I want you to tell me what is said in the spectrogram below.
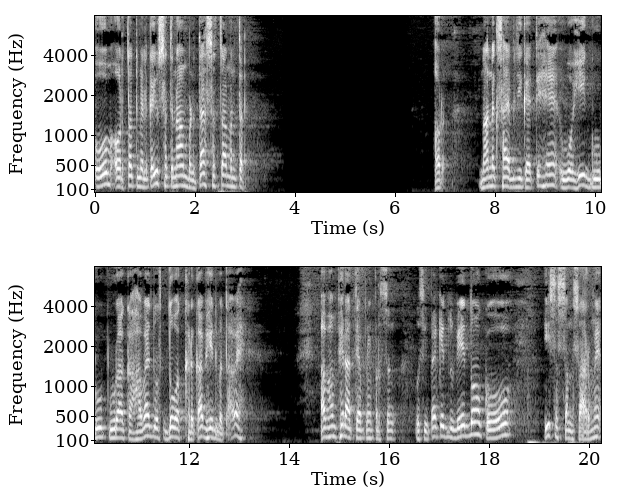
ओम और तत् मिलकर सतनाम बनता है, सच्चा मंत्र। नानक साहेब जी कहते हैं वही गुरु पूरा कहावे दो, दो अक्षर का भेद बतावे अब हम फिर आते हैं अपने प्रश्न उसी पर कि वेदों को इस संसार में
